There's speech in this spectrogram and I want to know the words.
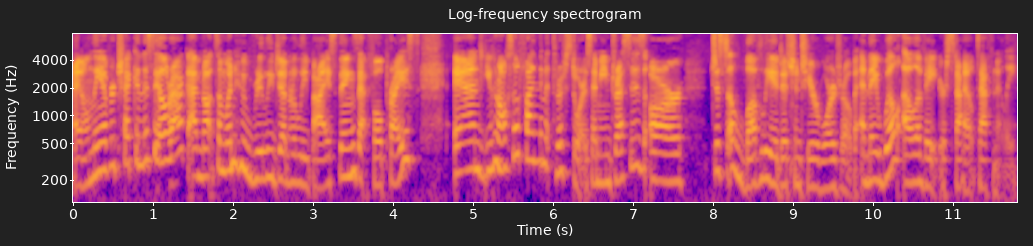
I only ever check in the sale rack. I'm not someone who really generally buys things at full price. And you can also find them at thrift stores. I mean, dresses are just a lovely addition to your wardrobe and they will elevate your style definitely.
